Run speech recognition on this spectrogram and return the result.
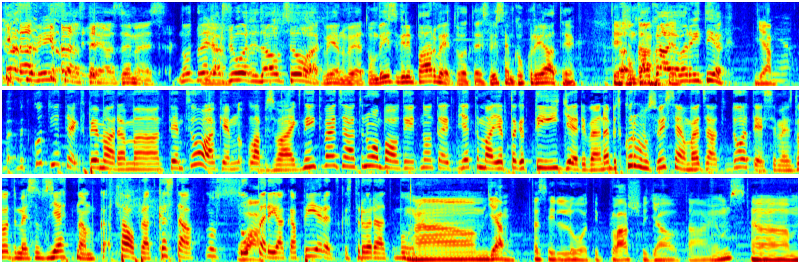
tas ir visās tajās zemēs. Nu, vienkārši ļoti daudz cilvēku vienu vietu, un visi grib pārvietoties. Visiem kaut kur jātiek. Tieši un kaut tā, kā jau arī tiek. Jā. Jā, bet, bet ko tu ieteiktu, piemēram, tiem cilvēkiem, nu, labi, zvaigznīti vajadzētu nobaudīt noteikti Vietamā, ja tagad tīģeri vai ne, bet kur mums visiem vajadzētu doties, ja mēs dodamies uz Vietnamu? Ka- Tavuprāt, kas tā, nu, superīgākā pieredze, kas tur varētu būt? Um, jā, tas ir ļoti plašs jautājums. Um,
